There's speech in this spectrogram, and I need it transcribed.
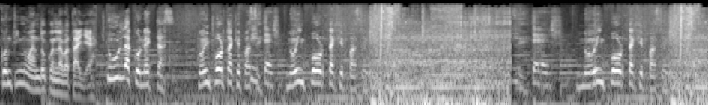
continuando con la batalla. Tú la conectas. No importa qué pase. Peter. No importa qué pase. Peter. No importa qué pase.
